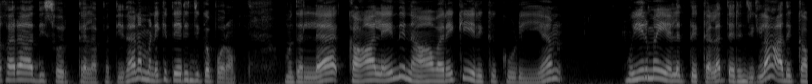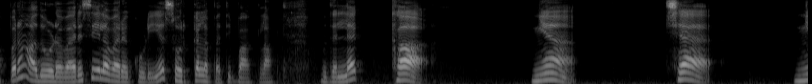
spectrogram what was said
அகராதி சொற்களை பற்றி தான் நம்ம இன்னைக்கு தெரிஞ்சுக்க போகிறோம் முதல்ல காலேந்து நான் வரைக்கும் இருக்கக்கூடிய உயிர்மை எழுத்துக்களை தெரிஞ்சுக்கலாம். அதுக்கப்புறம் அதோட வரிசையில் வரக்கூடிய சொற்களை பற்றி பார்க்கலாம். முதல்ல க ஞ ச ஞ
